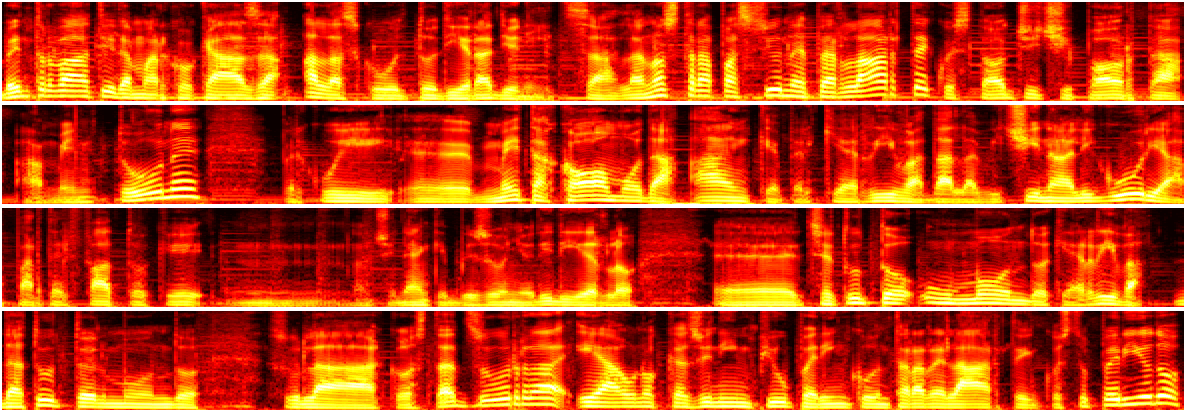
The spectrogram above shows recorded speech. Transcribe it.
Bentrovati da Marco Casa all'ascolto di Radio Nizza. La nostra passione per l'arte quest'oggi ci porta a Mentone, per cui eh, meta comoda anche per chi arriva dalla vicina Liguria, a parte il fatto che mh, mm, non c'è neanche bisogno di dirlo, eh, c'è tutto un mondo che arriva da tutto il mondo sulla Costa Azzurra e ha un'occasione in più per incontrare l'arte in questo periodo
